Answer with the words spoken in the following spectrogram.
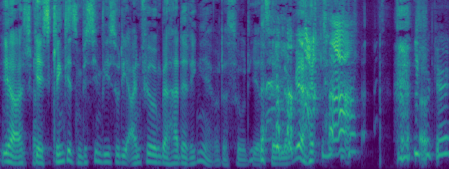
Ja, es, es klingt jetzt ein bisschen wie so die Einführung bei Herr der Ringe oder so, die Erzählung. okay.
